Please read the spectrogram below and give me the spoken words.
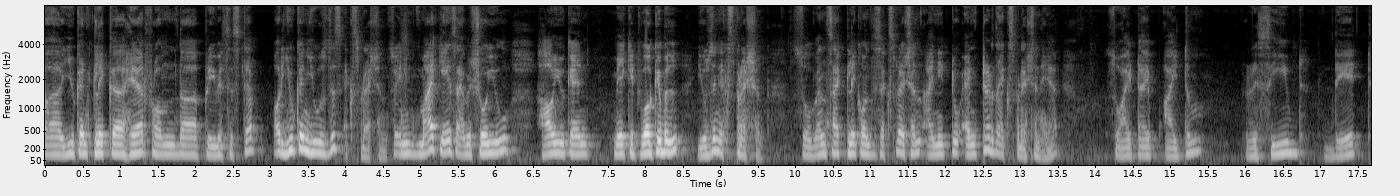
uh, you can click uh, here from the previous step or you can use this expression. So in my case, I will show you how you can make it workable using expression. So once I click on this expression, I need to enter the expression here. So I type item received date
